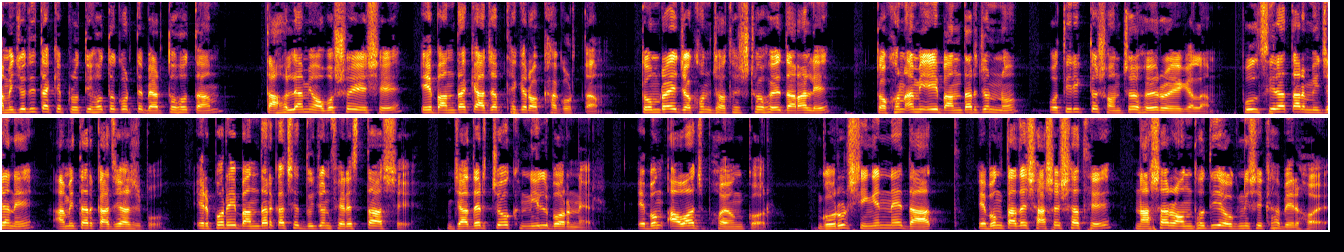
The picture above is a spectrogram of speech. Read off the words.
আমি যদি তাকে প্রতিহত করতে ব্যর্থ হতাম, তাহলে আমি অবশ্যই এসে এ বান্দাকে আজাব থেকে রক্ষা করতাম। তোমরাই যখন যথেষ্ট হয়ে দাঁড়ালে, তখন আমি এই বান্দার জন্য অতিরিক্ত সঞ্চয় হয়ে রয়ে গেলাম। পুলসিরা তার মিজানে আমি তার কাজে আসব। এরপর এই বান্দার কাছে দুজন ফেরেস্তা আসে, যাদের চোখ নীল বর্ণের এবং আওয়াজ ভয়ঙ্কর। গরুর শিঙের ন্যায় দাঁত এবং তাদের শ্বাসের সাথে নাসার রন্ধ দিয়ে অগ্নিশিখা বের হয়।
